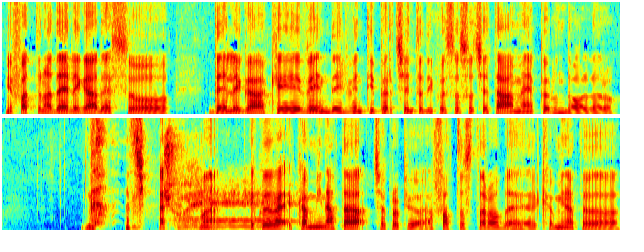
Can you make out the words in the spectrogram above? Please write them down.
mi ha fatto una delega, adesso delega che vende il 20% di questa società a me per un dollaro. cioè, cioè... Ma è, è camminata, cioè proprio ha fatto sta roba, è camminata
